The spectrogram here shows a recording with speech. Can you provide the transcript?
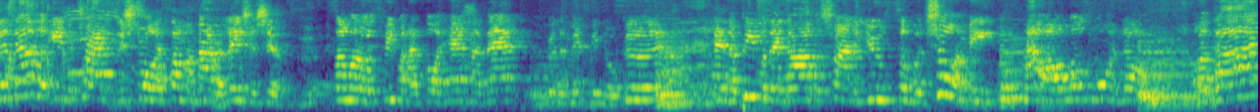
The devil even tried to destroy some of my relationships. Some of those people I thought had my back really meant me no good. Mature me, I almost want those. But God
